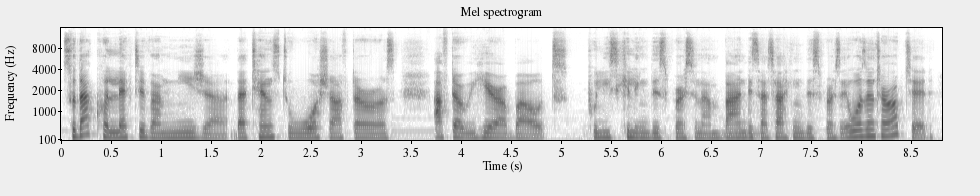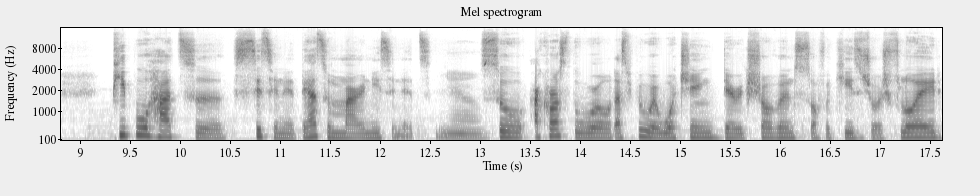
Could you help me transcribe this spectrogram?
So that collective amnesia that tends to wash after us after we hear about police killing this person and bandits attacking this person, it was interrupted. People had to sit in it. They had to marinate in it. Yeah. So across the world, as people were watching Derek Chauvin suffocate George Floyd,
